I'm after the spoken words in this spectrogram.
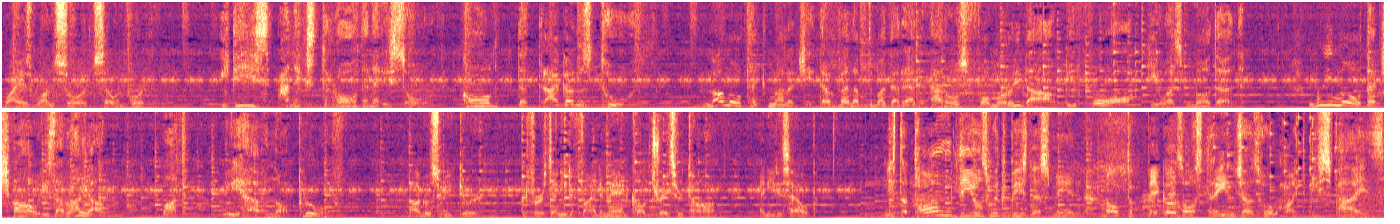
Why is one sword so important? It is an extraordinary sword called the Dragon's Tooth. Nanotechnology developed by the Red Arrows from Morida before he was murdered. We know that Chow is a liar, but we have no proof. I'll go speak to her. But first, I need to find a man called Tracer Tong. I need his help. Mr. Tong deals with businessmen, not beggars or strangers who might be spies.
